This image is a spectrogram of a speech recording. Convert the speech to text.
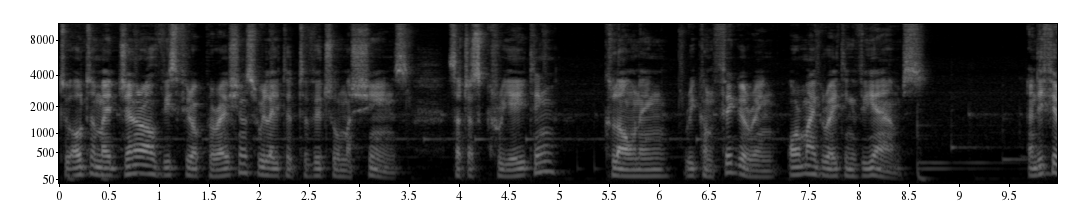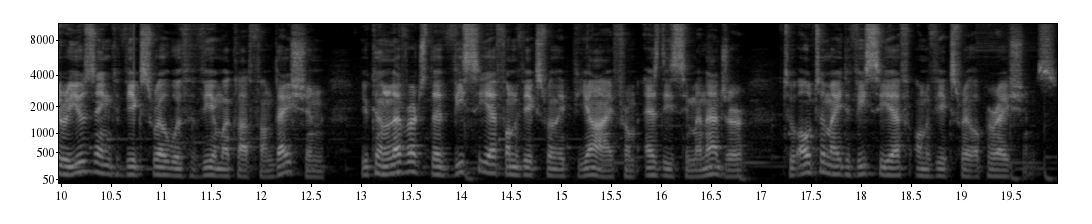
to automate general vSphere operations related to virtual machines, such as creating, cloning, reconfiguring, or migrating VMs. And if you're using VxRail with VMware Cloud Foundation, you can leverage the VCF on VxRail API from SDDC Manager to automate VCF on VxRail operations.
